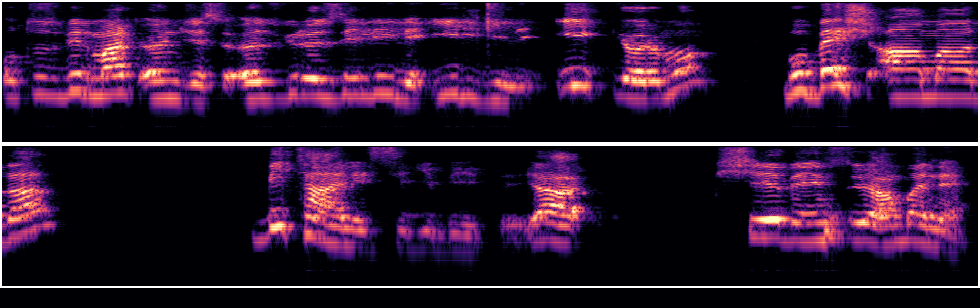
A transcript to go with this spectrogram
31 Mart öncesi Özgür Özel'i ile ilgili ilk yorumum bu 5 amadan bir tanesi gibiydi. Ya bir şeye benziyor ama ne?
